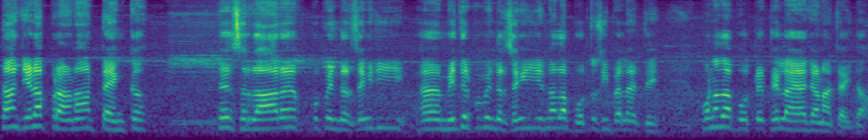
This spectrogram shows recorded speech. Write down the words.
ਤਾਂ ਜਿਹੜਾ ਪੁਰਾਣਾ ਟੈਂਕ ਤੇ ਸਰਦਾਰ ਭੁਪਿੰਦਰ ਸਿੰਘ ਜੀ ਮੇਜਰ ਭੁਪਿੰਦਰ ਸਿੰਘ ਜੀ ਇਹਨਾਂ ਦਾ ਪੁੱਤ ਸੀ ਪਹਿਲਾਂ ਇੱਥੇ, ਉਹਨਾਂ ਦਾ ਪੁੱਤ ਇੱਥੇ ਲਾਇਆ ਜਾਣਾ ਚਾਹੀਦਾ।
